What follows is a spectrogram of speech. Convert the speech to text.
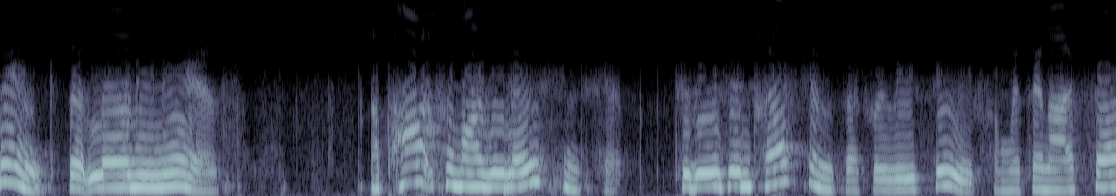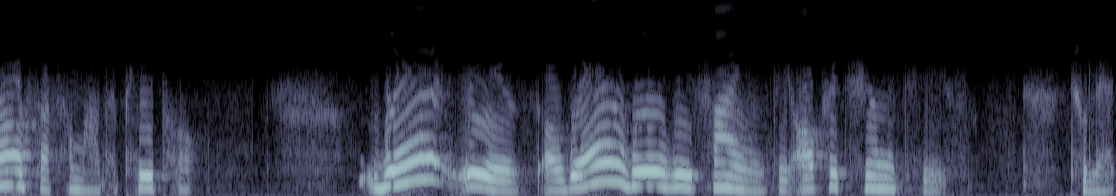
think that learning is apart from our relationship to these impressions that we receive from within ourselves or from other people. Where is or where will we find the opportunities to let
